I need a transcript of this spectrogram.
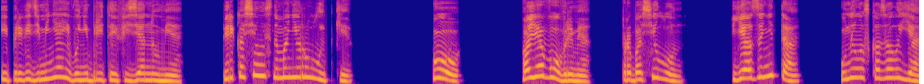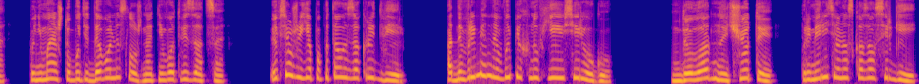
и при виде меня его небритая физиономия перекосилась на манеру улыбки. «О, а я вовремя!» – пробасил он. «Я занята», — уныло сказала я, понимая, что будет довольно сложно от него отвязаться. И все же я попыталась закрыть дверь, одновременно выпихнув ею Серегу. «Да ладно, чё ты?» — примирительно сказал Сергей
